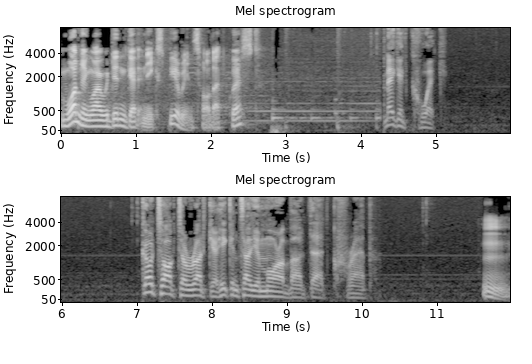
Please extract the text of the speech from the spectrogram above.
I'm wondering why we didn't get any experience for that quest. Make it quick. Go talk to Rutger. He can tell you more about that crap. Hmm.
